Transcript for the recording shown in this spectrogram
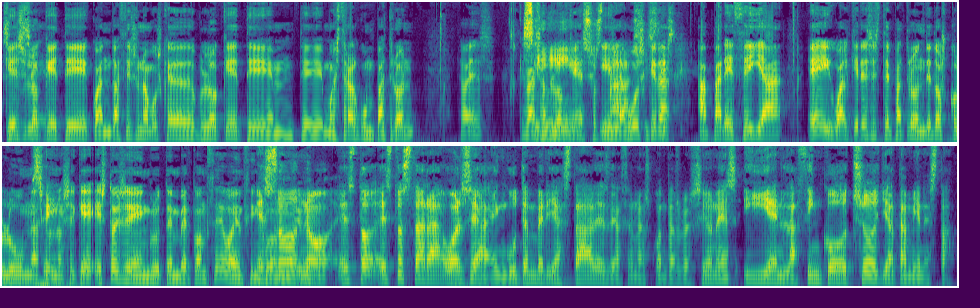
que es lo que te. Cuando haces una búsqueda de bloque, te, te muestra algún patrón, ¿sabes? que vas a bloque y en la búsqueda aparece ya, eh, igual quieres este patrón de dos columnas o no sé qué. ¿Esto es en Gutenberg 11 o en 5? Eso no, esto, esto estará, o sea, en Gutenberg ya está desde hace unas cuantas versiones y en la 5.8 ya también está.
